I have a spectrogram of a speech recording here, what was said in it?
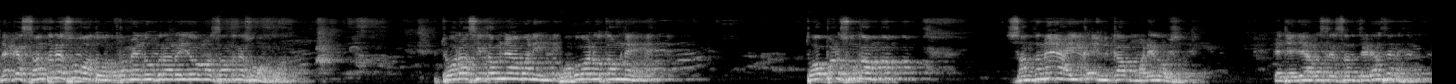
ને કે સંતને શું હતો તમે નુગરા રહી જવામાં સંતને શું હતો ચોરાસી તમને આવવાની ભોગવાનું તમને. તો પણ શું કામ? સંતને આ ઇનકામ મળેલો છે. કે જે જે આ રસ્તે સંત ચડ્યા છે ને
